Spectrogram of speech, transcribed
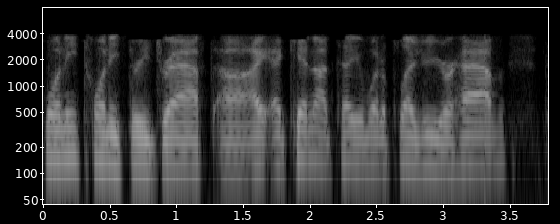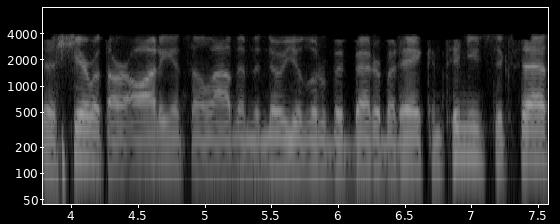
2023 draft. Uh, I, I cannot tell you what a pleasure you have to share with our audience and allow them to know you a little bit better. But hey, continued success.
